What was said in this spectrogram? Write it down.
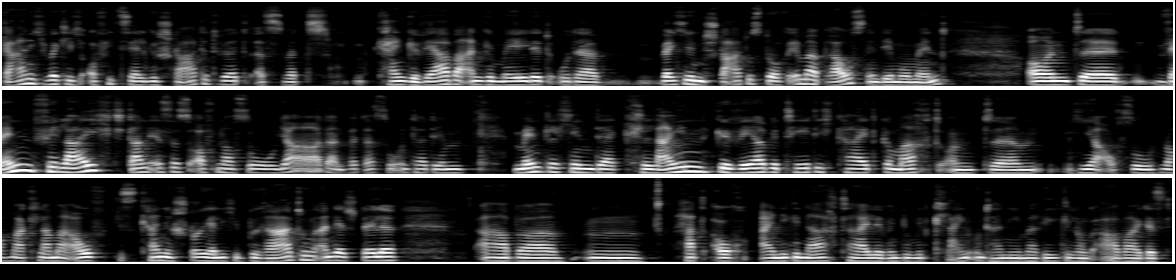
gar nicht wirklich offiziell gestartet wird. Es wird kein Gewerbe angemeldet oder welchen Status du auch immer brauchst in dem Moment. Und äh, wenn vielleicht, dann ist es oft noch so, ja, dann wird das so unter dem Mäntelchen der Kleingewerbetätigkeit gemacht und ähm, hier auch so nochmal Klammer auf, ist keine steuerliche Beratung an der Stelle aber mh, mm, hat auch einige Nachteile, wenn du mit Kleinunternehmerregelung arbeitest,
